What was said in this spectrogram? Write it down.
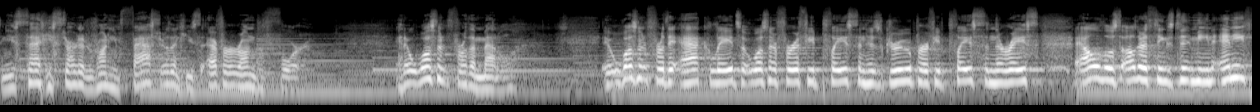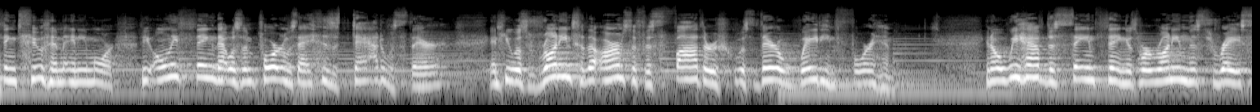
And he said he started running faster than he's ever run before. And it wasn't for the medal. It wasn't for the accolades. It wasn't for if he'd placed in his group or if he'd placed in the race. All those other things didn't mean anything to him anymore. The only thing that was important was that his dad was there and he was running to the arms of his father who was there waiting for him. You know, we have the same thing as we're running this race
